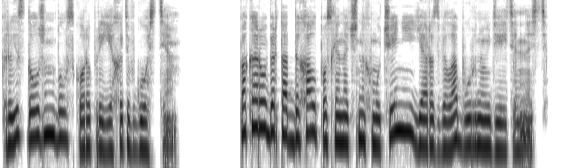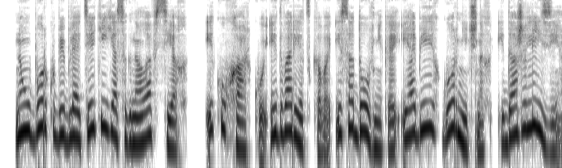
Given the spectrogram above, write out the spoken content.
Крыс должен был скоро приехать в гости. Пока Роберт отдыхал после ночных мучений, я развела бурную деятельность. На уборку библиотеки я согнала всех, и кухарку, и дворецкого, и садовника, и обеих горничных, и даже Лизи.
